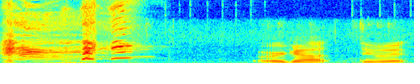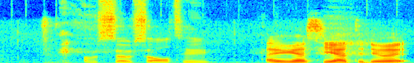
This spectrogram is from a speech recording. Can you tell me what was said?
Or got do it. I'm so salty. I guess you have to do it.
